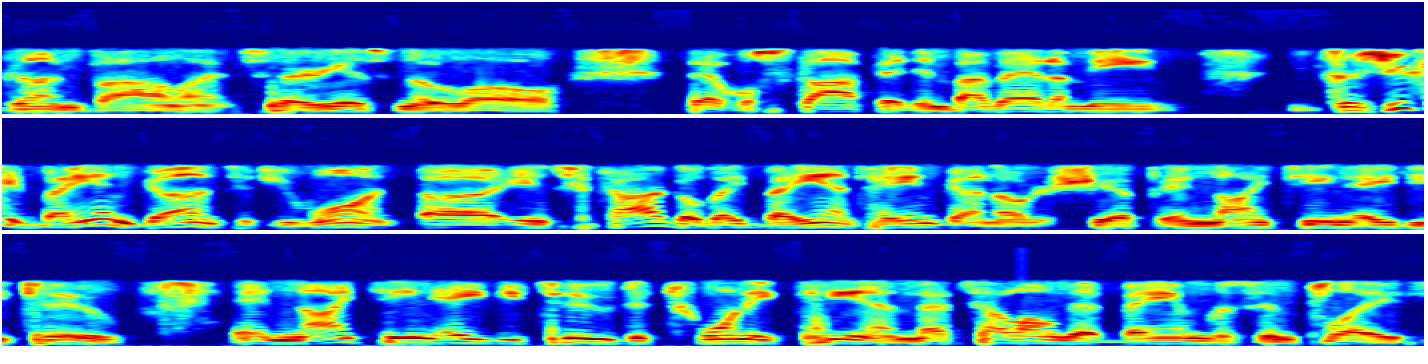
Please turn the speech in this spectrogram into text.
gun violence. There is no law that will stop it. And by that I mean because you could ban guns if you want. Uh, in Chicago, they banned handgun ownership in 1982. In 1982 to 2010, that's how long that ban was in place.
